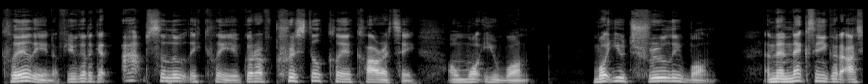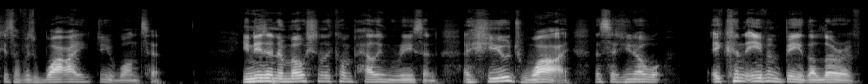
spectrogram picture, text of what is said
clearly enough. You've got to get absolutely clear. You've got to have crystal clear clarity on what you want, what you truly want. And the next thing you've got to ask yourself is why do you want it? You need an emotionally compelling reason, a huge why that says, you know what, it can even be the lure of,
